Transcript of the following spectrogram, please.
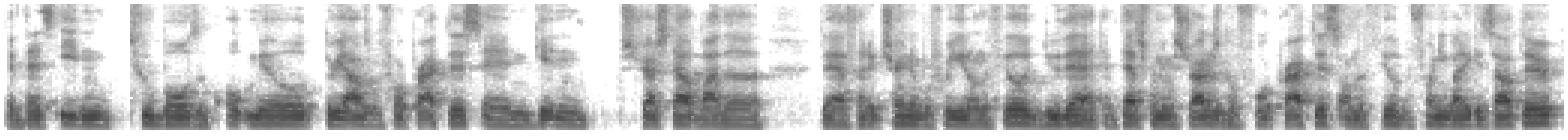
If that's eating two bowls of oatmeal three hours before practice and getting stretched out by the the athletic trainer before you get on the field, do that. If that's running strategies before practice on the field before anybody gets out there,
